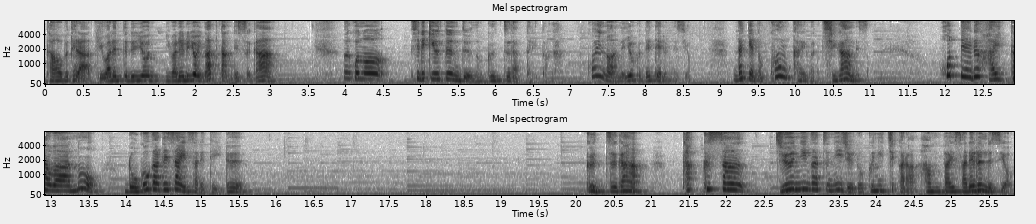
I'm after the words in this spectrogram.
タワー・オブ・テラーって言われてるよう言われるようになったんですが、まあ、このシリキ・ウッドゥンドゥのグッズだったりとかこういうのはねよく出てるんですよ。だけど今回は違うんです。ホテルハイタワーのロゴがデザインされているグッズがたくさん12月26日から販売されるんですよ。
